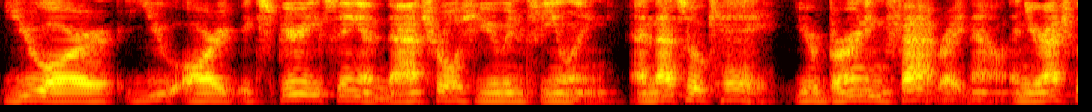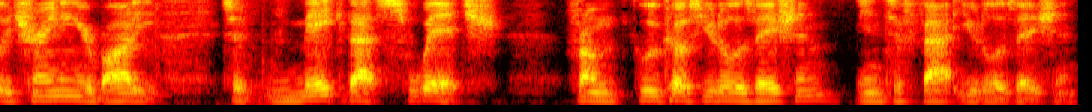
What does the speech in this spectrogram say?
you are you are experiencing a natural human feeling and that's okay. You're burning fat right now and you're actually training your body to make that switch from glucose utilization into fat utilization.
